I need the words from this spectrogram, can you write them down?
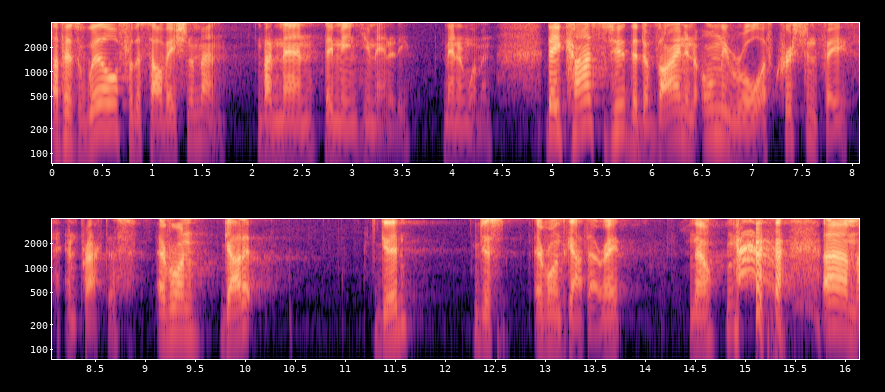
of his will for the salvation of men. by men, they mean humanity men and women. They constitute the divine and only rule of Christian faith and practice. Everyone got it? Good? Just everyone's got that, right? No? um,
